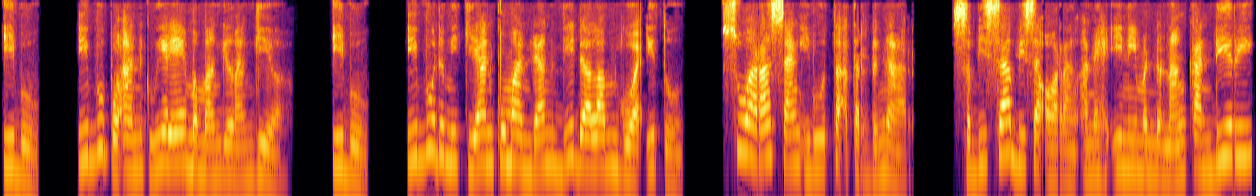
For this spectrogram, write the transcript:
Ibu. Ibu Poan Kue memanggil-manggil. Ibu. Ibu demikian kumandang di dalam gua itu. Suara sang ibu tak terdengar. Sebisa-bisa orang aneh ini menenangkan diri,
